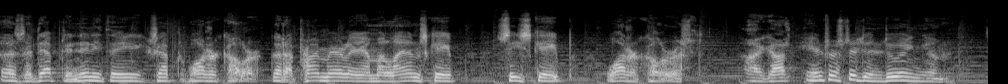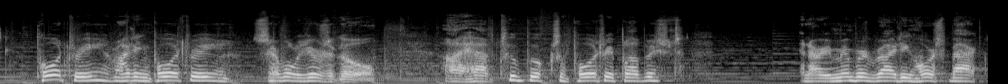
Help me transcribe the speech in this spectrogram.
as adept in anything except watercolor. But I primarily am a landscape, seascape watercolorist. I got interested in doing um, poetry, writing poetry several years ago. I have two books of poetry published, and I remembered riding horseback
